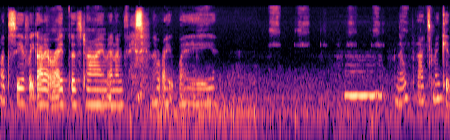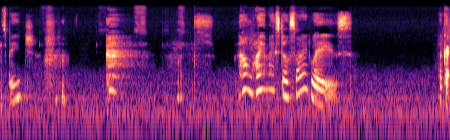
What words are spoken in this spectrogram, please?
Let's see if we got it right this time and I'm facing the right way. Mm, nope, that's my kids' page. no, why am I still sideways? Okay,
